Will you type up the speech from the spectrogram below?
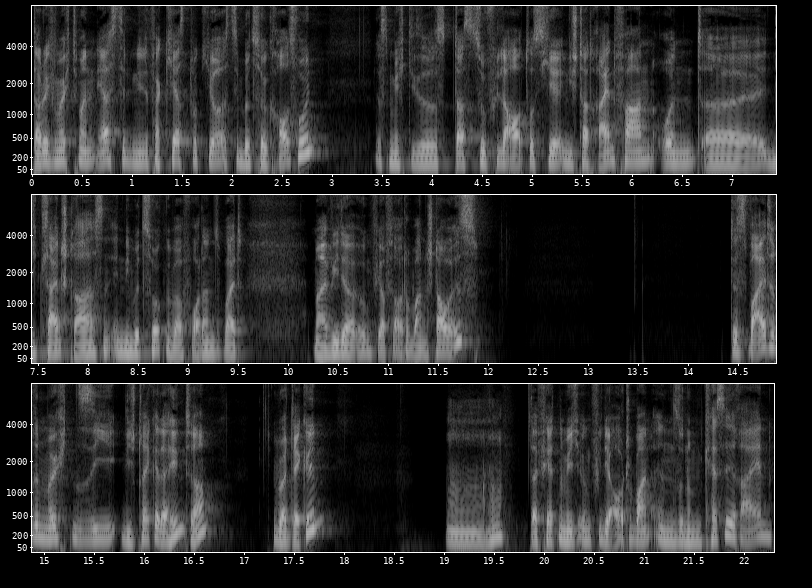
Dadurch möchte man in erster Linie den Verkehrsdruck hier aus dem Bezirk rausholen. Ist nämlich dieses, dass zu viele Autos hier in die Stadt reinfahren und äh, die Kleinstraßen in den Bezirken überfordern, sobald mal wieder irgendwie auf der Autobahn Stau ist. Des Weiteren möchten sie die Strecke dahinter überdecken. Mhm. Da fährt nämlich irgendwie die Autobahn in so einem Kessel rein.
